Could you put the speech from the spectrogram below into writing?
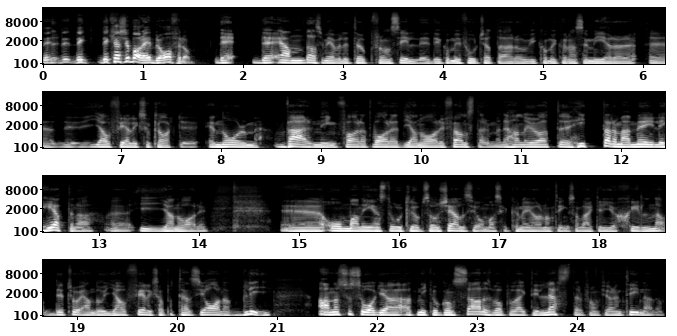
det, det, det kanske bara är bra för dem. Det, det enda som jag ville ta upp från Silly, det kommer ju fortsätta här och vi kommer kunna se mer. Eh, jag och Felix såklart, eh, enorm värvning för att vara ett januarifönster, men det handlar ju om att eh, hitta de här möjligheterna eh, i januari. Eh, om man är en stor klubb som Chelsea, om man ska kunna göra någonting som verkligen gör skillnad. Det tror jag ändå Jao Felix har potential att bli. Annars så såg jag att Nico Gonzales var på väg till Leicester från Fiorentina. Då.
